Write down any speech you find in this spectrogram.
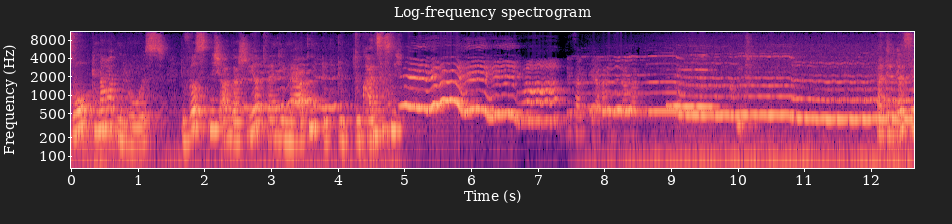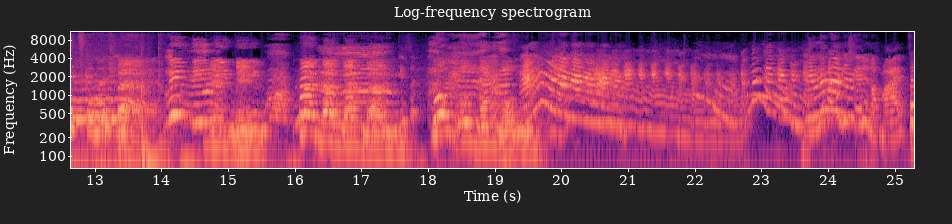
So gnadenlos. Du wirst nicht engagiert, wenn die merken, du, du, du kannst es nicht. Gut. Hat dir das jetzt geholfen? Was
